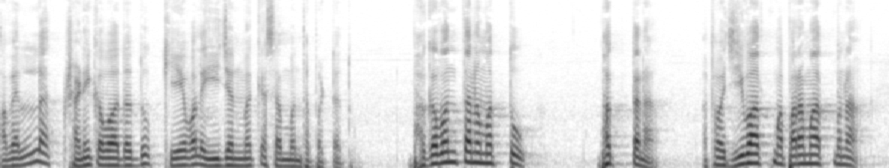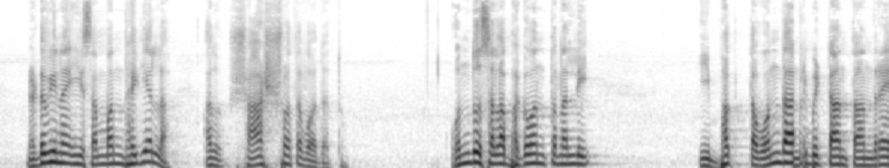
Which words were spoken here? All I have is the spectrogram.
ಅವೆಲ್ಲ ಕ್ಷಣಿಕವಾದದ್ದು, ಕೇವಲ ಈ ಜನ್ಮಕ್ಕೆ ಸಂಬಂಧಪಟ್ಟದ್ದು. ಭಗವಂತನ ಮತ್ತು ಭಕ್ತನ ಅಥವಾ ಜೀವಾತ್ಮ ಪರಮಾತ್ಮನ ನಡುವಿನ ಈ ಸಂಬಂಧ ಇದೆಯಲ್ಲ, ಅದು ಶಾಶ್ವತವಾದದ್ದು. ಒಂದು ಸಲ ಭಗವಂತನಲ್ಲಿ ಈ ಭಕ್ತ ಒಂದಾಗಿಬಿಟ್ಟ ಅಂತ ಅಂದರೆ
